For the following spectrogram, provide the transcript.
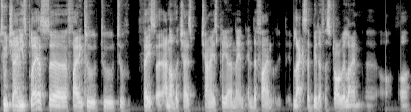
two Chinese players uh, fighting to to to face another Chinese Chinese player in, in, in the final. It, it lacks a bit of a storyline, uh, or, or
